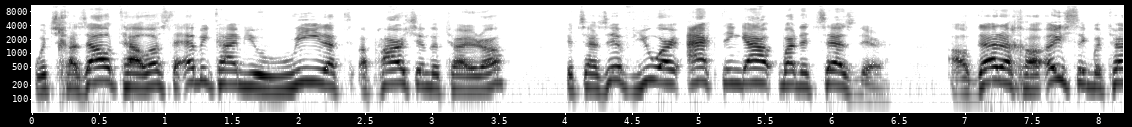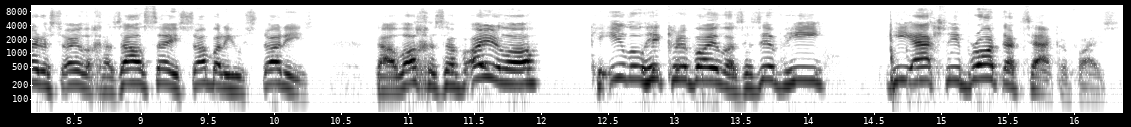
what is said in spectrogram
which Chazal tell us that every time you read a, a parsha in the Torah, it's as if you are acting out what it says there. Al Chazal say somebody who studies the halachas of Ayla, ki'ilu hikriv as if he he actually brought that sacrifice.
